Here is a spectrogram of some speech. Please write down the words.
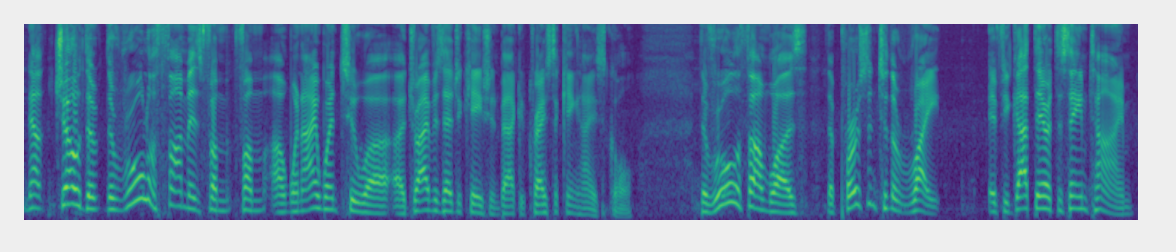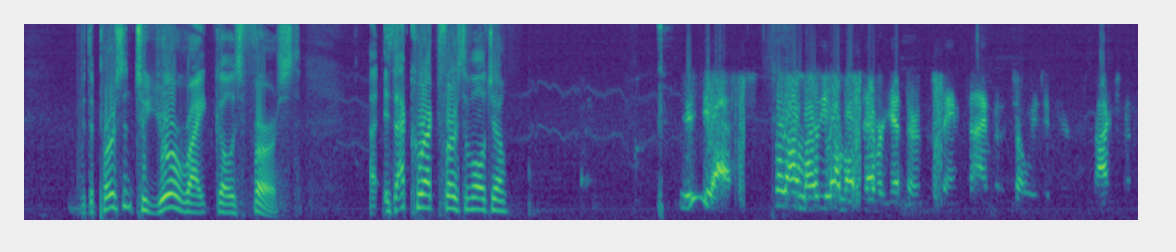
Now joe the, the rule of thumb is from from uh, when i went to uh, a driver's education back at christ the king high school the rule of thumb was the person to the right if you got there at the same time the person to your right goes first. Uh, is that correct? First of all, Joe. Yes, but almost you almost never get there at the same time. But it's always if you're approximately.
